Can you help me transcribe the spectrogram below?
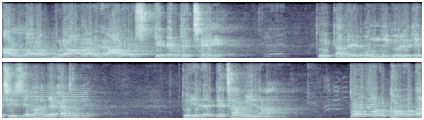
আল্লাহ রাব্বুল আরও কেঁপে উঠেছে। তুই কাদের বন্দি করে রেখেছিস? এবার দেখা যাবে। তুই এদেরকে ছাড়বি না। তোর ক্ষমতা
